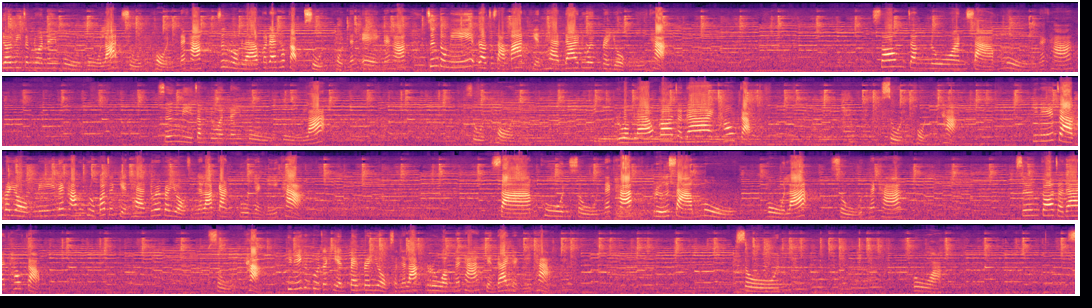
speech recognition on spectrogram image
โดยมีจำนวนในหมู่หมู่ละศูนย์ผลนะคะ ซึ่งรวมแล้วก็ได้เท่ากับศูนย์ผลนั่นเองนะคะ ซึ่งตรงนี้เราจะสามารถเขียนแทนได้ด้วยประโยคนี้ค่ะส้มจำนวน 3 หมู่นะคะ ซึ่งมีจำนวนในหมู่หมู่ละศูนย์ผล รวมแล้วก็จะได้เท่ากับศูนย์ผลค่ะ ทีนี้จากประโยคนี้นะคะคุณครูก็จะเขียนแทนด้วยประโยคสัญลักษณ์การคูณอย่างนี้ค่ะ3คูณ0นะคะ หรือ 3 หมู่ หมู่ละ 0 นะคะ ซึ่งก็จะได้เท่ากับ 0 ค่ะ ทีนี้คุณครูจะเขียนเป็นประโยคสัญลักษณ์รวมนะคะ เขียนได้อย่างนี้ค่ะ 0 บวก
